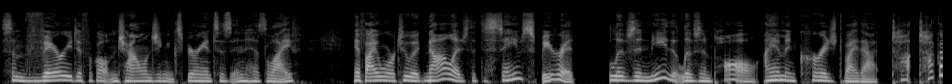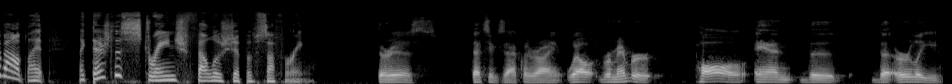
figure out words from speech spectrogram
some very difficult and challenging experiences in his life, if I were to acknowledge that the same spirit lives in me that lives in Paul, I am encouraged by that. Talk, talk about like, like there's this strange fellowship of suffering. There is. That's exactly right. Well, remember, Paul and the the early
